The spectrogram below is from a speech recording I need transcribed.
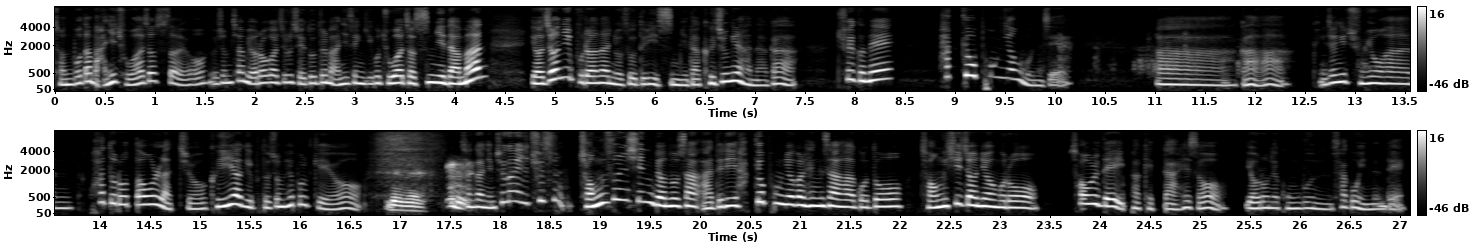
전보다 많이 좋아졌어요. 요즘 참 여러 가지로 제도들 많이 생기고 좋아졌습니다만 여전히 불안한 요소들이 있습니다. 그 중에 하나가 최근에 학교 폭력 문제. 아가 굉장히 중요한 화두로 떠올랐죠. 그 이야기부터 좀 해볼게요. 네네. 장관님, 최근에 이제 추순, 정순신 변호사 아들이 학교 폭력을 행사하고도 정시 전형으로 서울대에 입학했다 해서 여론에 공분 사고 있는데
